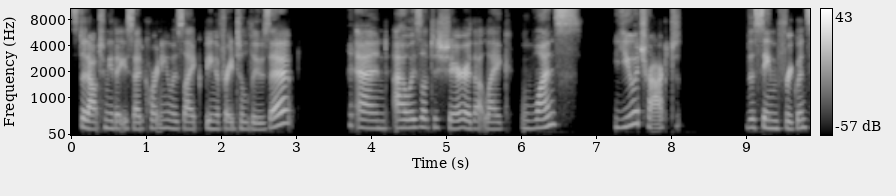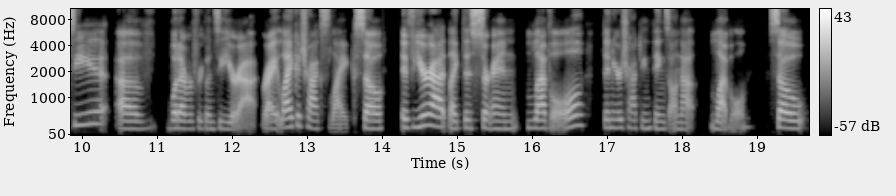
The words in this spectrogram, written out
stood out to me that you said, Courtney, was like being afraid to lose it. And I always love to share that like once you attract the same frequency of whatever frequency you're at, right? Like attracts like. So if you're at like this certain level, then you're attracting things on that level. So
